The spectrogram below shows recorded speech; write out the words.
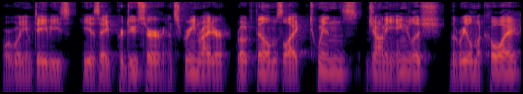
or William Davies. He is a producer and screenwriter. Wrote films like Twins, Johnny English, The Real McCoy,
